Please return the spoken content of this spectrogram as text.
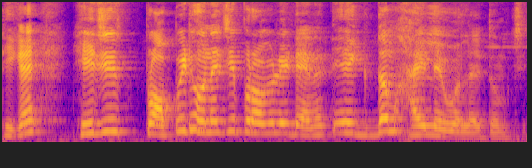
ठीक आहे? ही जी प्रॉफिट होण्याची प्रॉबिलिटी आहे ना ती एकदम हाय लेवल आहे तुमची.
